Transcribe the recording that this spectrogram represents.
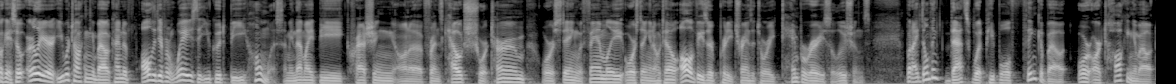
Okay, so earlier you were talking about kind of all the different ways that you could be homeless. I mean, that might be crashing on a friend's couch short term, or staying with family, or staying in a hotel. All of these are pretty transitory, temporary solutions. But I don't think that's what people think about or are talking about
